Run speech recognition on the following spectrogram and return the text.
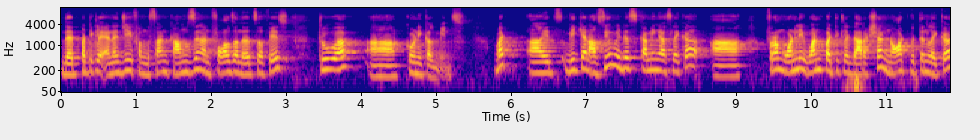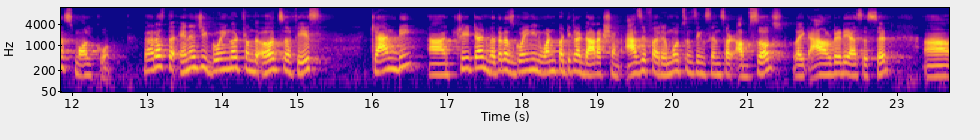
that particular energy from the sun comes in and falls on the earth surface through a uh, conical means. But uh, we can assume it is coming as like a uh, from only one particular direction not within like a small cone whereas the energy going out from the earth surface can be uh, treated whether as going in one particular direction as if a remote sensing sensor observes like already as I said uh,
